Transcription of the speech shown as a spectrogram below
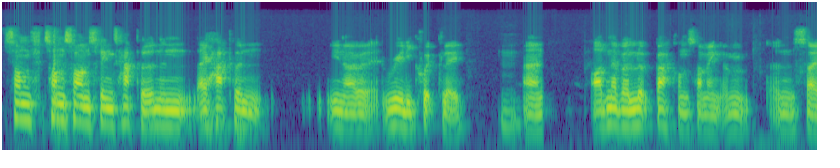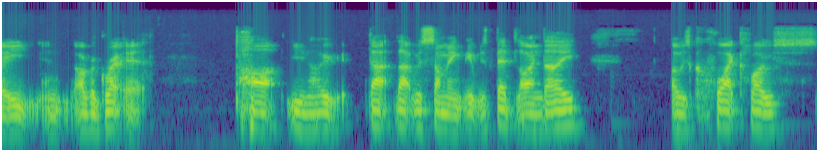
some sometimes things happen and they happen, you know, really quickly, and I'd never look back on something and, and say and I regret it. But you know that that was something. It was deadline day. I was quite close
